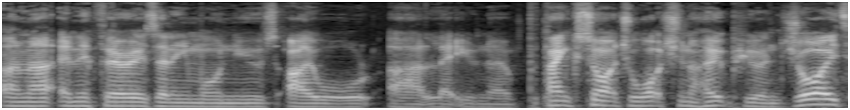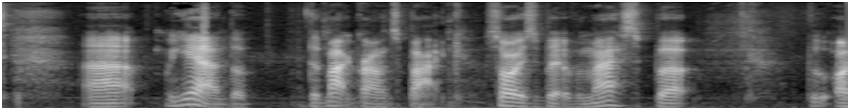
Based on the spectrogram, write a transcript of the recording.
and, uh, and, if there is any more news, I will uh, let you know. But thanks so much for watching. I hope you enjoyed. Uh, yeah, the the background's back. Sorry, it's a bit of a mess, but I,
